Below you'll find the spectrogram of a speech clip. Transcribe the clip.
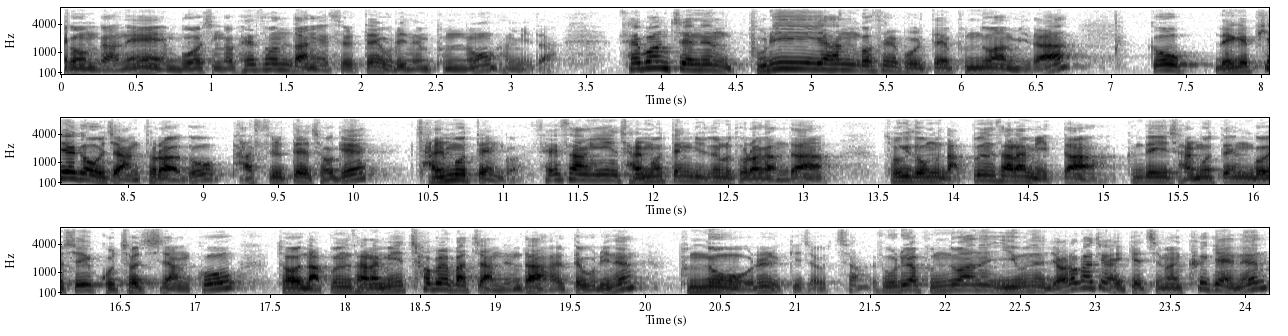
내건 간에 무엇인가 훼손당했을 때 우리는 분노합니다. 세 번째는 불의한 것을 볼 때 분노합니다. 꼭 내게 피해가 오지 않더라도 봤을 때 저게 잘못된 것, 세상이 잘못된 기준으로 돌아간다. 저기 너무 나쁜 사람이 있다. 근데 이 잘못된 것이 고쳐지지 않고 저 나쁜 사람이 처벌받지 않는다 할 때 우리는 분노를 느끼죠. 그렇죠? 그래서 우리가 분노하는 이유는 여러 가지가 있겠지만 크게는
